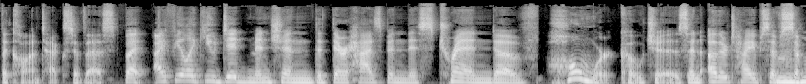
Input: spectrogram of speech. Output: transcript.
the context of this. But I feel like you did mention that there has been this trend of homework coaches and other types of mm-hmm.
